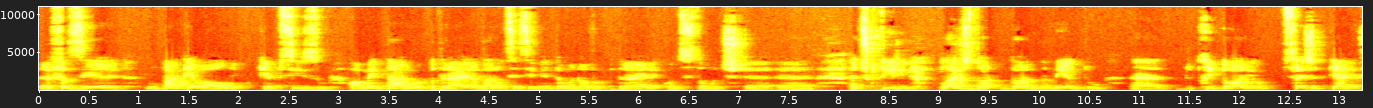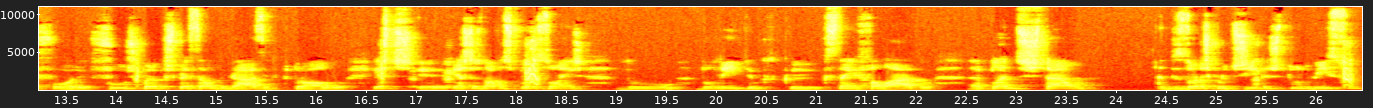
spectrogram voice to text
eh, fazer um parque eólico, que é preciso aumentar uma pedreira ou dar um licenciamento a uma nova pedreira, quando se estão a, a, a discutir planos de, ordenamento uh, do território, seja de que área for, furos para prospecção de gás e de petróleo, estes, uh, estas novas explorações do, do lítio que, que, que se tem falado, uh, plano de gestão de zonas protegidas, tudo isso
